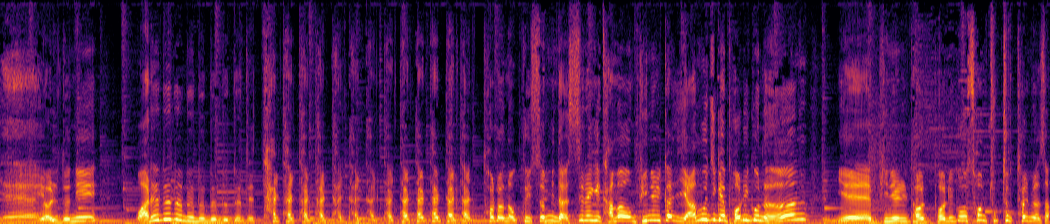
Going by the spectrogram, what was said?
예 열더니 와르르르르르르르 탈탈탈탈탈탈탈탈탈탈탈탈 털어놓고 있습니다 쓰레기 담아온 비닐까지 야무지게 버리고는 예 비닐 더 버리고 손 툭툭 털면서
